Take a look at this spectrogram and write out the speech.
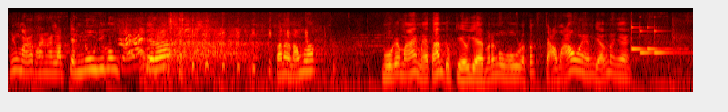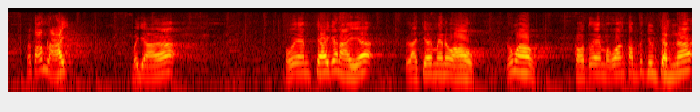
Nhưng mà thằng này lập trình ngu như con chó vậy đó. Tao nó nóng lắm. Mua cái máy, mẹ 80 triệu về mà nó ngu ngu là tức trào máu em, giỡn thôi nha. Nó tóm lại, bây giờ á, tụi em chơi cái này á là chơi manual đúng không? Còn tụi em mà quan tâm tới chương trình á,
